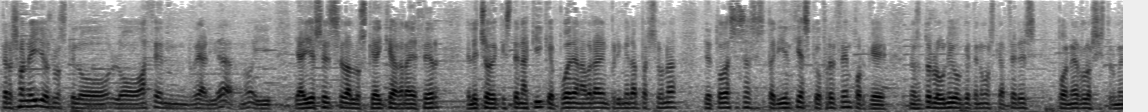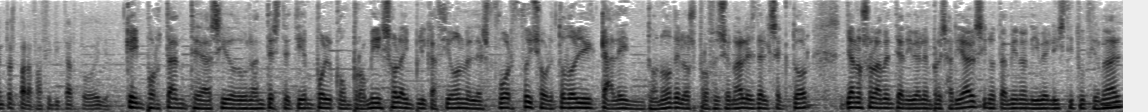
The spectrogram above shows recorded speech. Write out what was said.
Pero son ellos los que lo, lo hacen realidad, ¿no? Y, a ellos es a los que hay que agradecer el hecho de que estén aquí, que puedan hablar en primera persona de todas esas experiencias que ofrecen, porque nosotros lo único que tenemos que hacer es poner los instrumentos para facilitar todo ello. Qué importante ha sido durante este tiempo el compromiso, la implicación, el esfuerzo y sobre todo el talento ¿no? de los profesionales del sector, ya no solamente a nivel empresarial, sino también a nivel institucional,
